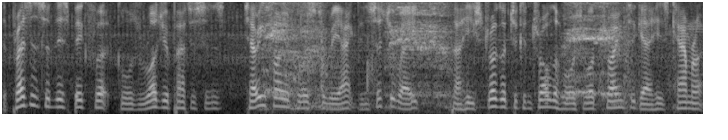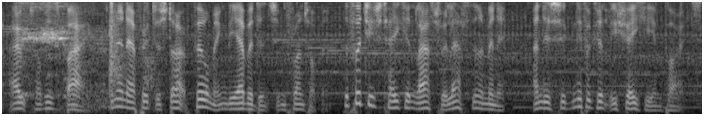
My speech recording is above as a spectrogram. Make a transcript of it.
The presence of this Bigfoot caused Roger Patterson's terrified horse to react in such a way that he struggled to control the horse while trying to get his camera out of his bag in an effort to start filming the evidence in front of him. The footage taken lasts for less than a minute and is significantly shaky in parts.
